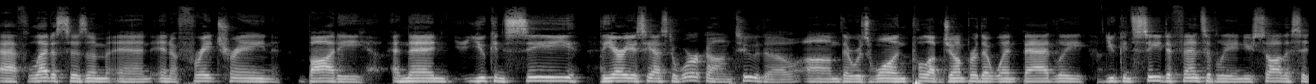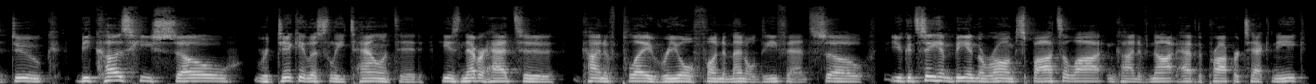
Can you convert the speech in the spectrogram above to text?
athleticism and in a freight train body. And then you can see the areas he has to work on too, though. Um, there was one pull up jumper that went badly. You can see defensively, and you saw this at Duke, because he's so ridiculously talented, he has never had to kind of play real fundamental defense. So you could see him be in the wrong spots a lot and kind of not have the proper technique.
